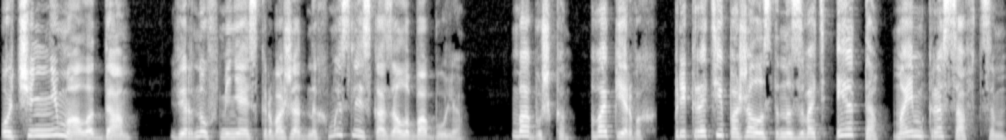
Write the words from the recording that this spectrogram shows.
«Очень немало, да», Вернув меня из кровожадных мыслей, сказала бабуля. «Бабушка, во-первых, прекрати, пожалуйста, называть это моим красавцем,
